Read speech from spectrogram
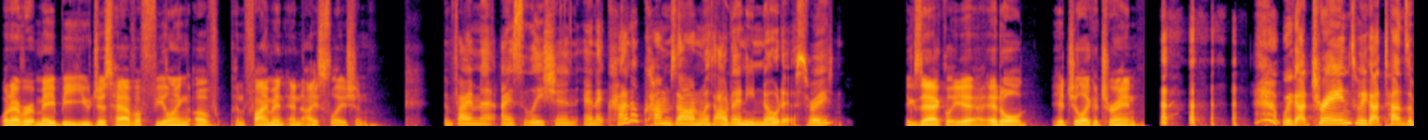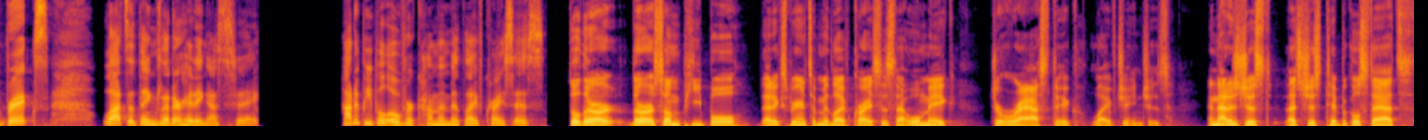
whatever it may be. You just have a feeling of confinement and isolation. Confinement, isolation, and it kind of comes on without any notice, right? Exactly. Yeah, it'll hit you like a train. we got trains, we got tons of bricks, lots of things that are hitting us today. How do people overcome a midlife crisis? So there are there are some people that experience a midlife crisis that will make drastic life changes. And that is just that's just typical stats.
